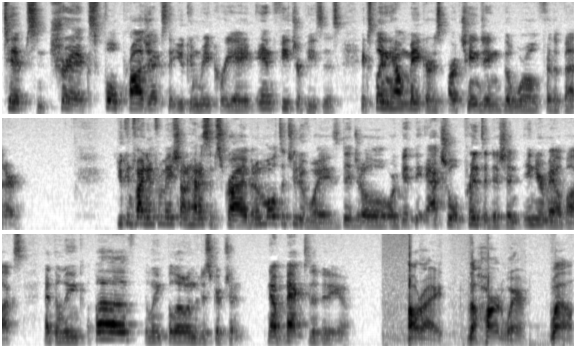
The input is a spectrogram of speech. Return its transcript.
tips and tricks, full projects that you can recreate, and feature pieces explaining how makers are changing the world for the better. You can find information on how to subscribe in a multitude of ways, digital or get the actual print edition in your mailbox at the link above, the link below in the description. Now back to the video. All right, the hardware. Well,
